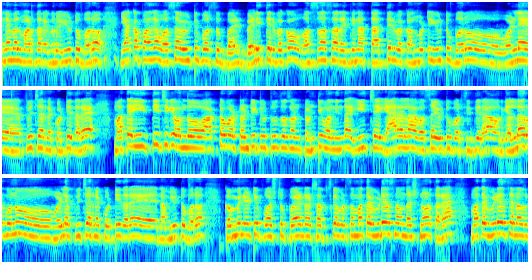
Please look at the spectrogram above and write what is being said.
ಎನೇಬಲ್ ಮಾಡ್ತಾರೆ ಗುರು ಯೂಟ್ಯೂಬರು ಯಾಕಪ್ಪ ಅಂದರೆ ಹೊಸ ಯೂಟ್ಯೂಬರ್ಸ್ ಬೆಳಿತಿರ್ಬೇಕು, ಹೊಸ ಹೊಸ ರೀತಿನ ತತ್ತಿರ್ಬೇಕು ಅಂದ್ಬಿಟ್ಟು ಯೂಟ್ಯೂಬರು ಒಳ್ಳೆ ಫ್ಯೂಚರ್ನ ಕೊಟ್ಟಿದ್ದಾರೆ. ಮತ್ತು ಇತ್ತೀಚೆಗೆ ಒಂದು October twenty two two thousand twenty ಒನ್ನಿಂದ ಈಚೆ ಯಾರೆಲ್ಲ ಹೊಸ ಯೂಟ್ಯೂಬರ್ಸ್ ಇದ್ದೀರಾ ಅವ್ರಿಗೆಲ್ಲರಿಗೂ ಒಳ್ಳೆ ಫ್ಯೂಚರ್ನ ಕೊಟ್ಟಿದ್ದಾರೆ ನಮ್ಮ YouTuber community post five hundred subscribers ಮತ್ತು ವೀಡಿಯೋಸ್ನ ಒಂದಷ್ಟು ನೋಡ್ತಾರೆ. ಮತ್ತು ವಿಡಿಯೋಸ್ ಏನಾದರೂ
